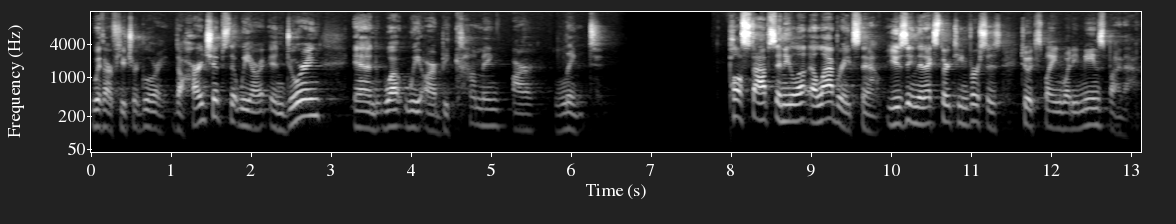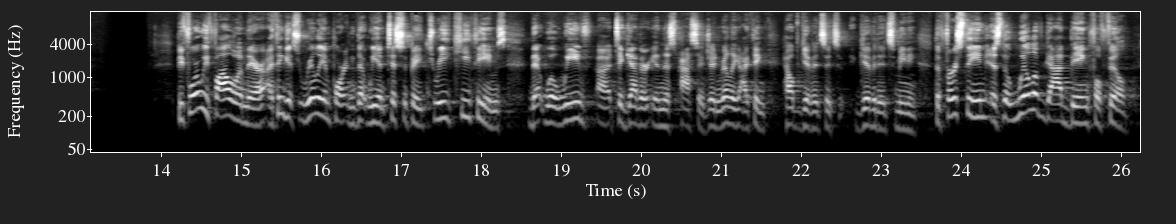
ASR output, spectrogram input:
with our future glory. The hardships that we are enduring and what we are becoming are linked. Paul stops and he elaborates now, using the next 13 verses to explain what he means by that. Before we follow him there, I think it's really important that we anticipate three key themes that will weave uh, together in this passage and really, I think, help give it, its, give it its meaning. The first theme is the will of God being fulfilled.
